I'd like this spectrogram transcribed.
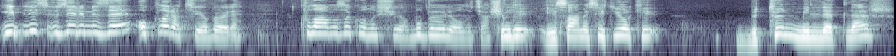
iblis üzerimize oklar atıyor böyle. Kulağımıza konuşuyor. Bu böyle olacak. diye. Şimdi İsa Mesih diyor ki bütün milletler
